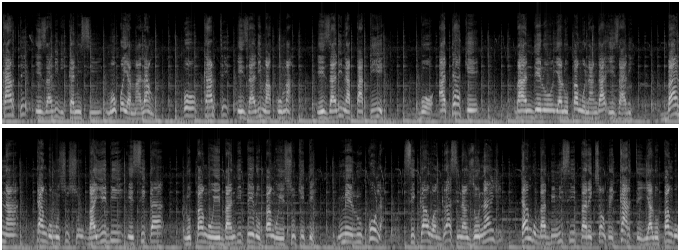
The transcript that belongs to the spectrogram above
karte ezali likanisi moko ya malamu. Mpo karte ezali makoma ezali na papier. Bo atake bandelo ya lopango na nga ezali. Bana ntango mosusu bayebi esika lopango ebandi mpe lopango esuki te. Me lokola sikawa grâce na zonage ntango babimisi par exemple karte ya lopango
